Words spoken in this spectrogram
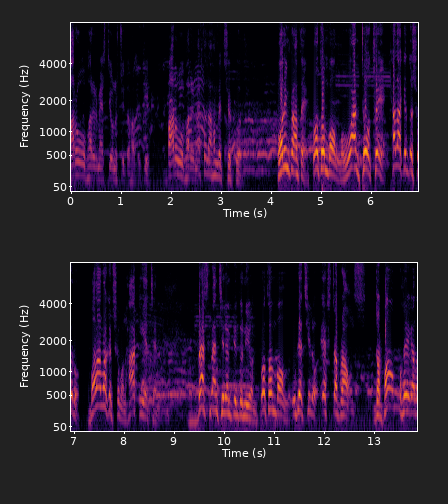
বারো ওভারের ম্যাচটি অনুষ্ঠিত হবে জি। বারো ওভারের ম্যাচ আহমেদ শেখর বোলিং প্রান্তে প্রথম বল ওয়ান টু থ্রি খেলা কিন্তু শুরু। বলার রকেট সুমন হাঁকিয়েছেন। ব্যাটসম্যান ছিলেন কিন্তু নিয়ন। প্রথম বল উঠেছিল এক্সট্রা ব্রাউন্স ডট বল হয়ে গেল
